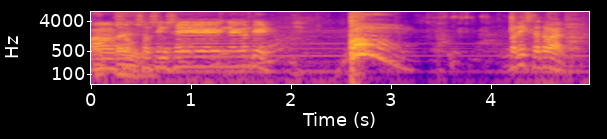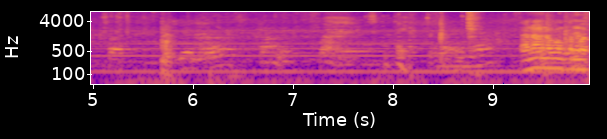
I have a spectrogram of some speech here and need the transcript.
Pasok sa singsing ngayon din. Boom! Balik sa katawan. Tanaw na kong kamot.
